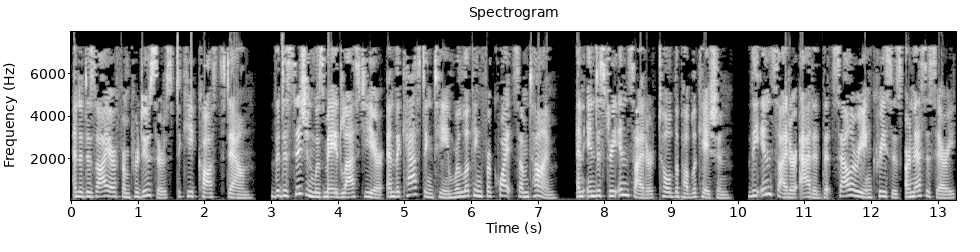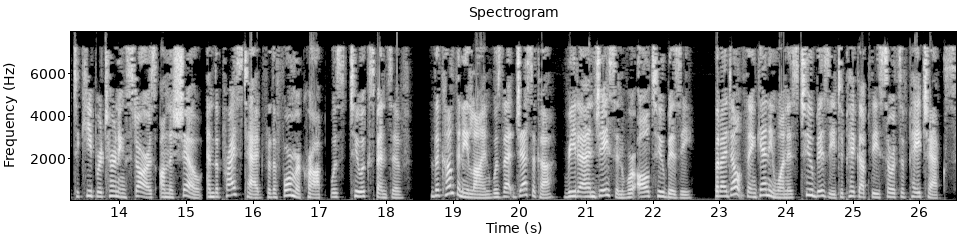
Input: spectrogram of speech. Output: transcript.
and a desire from producers to keep costs down. The decision was made last year and the casting team were looking for quite some time, an industry insider told the publication. The insider added that salary increases are necessary to keep returning stars on the show and the price tag for the former crop was too expensive. The company line was that Jessica, Rita and Jason were all too busy, but I don't think anyone is too busy to pick up these sorts of paychecks.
